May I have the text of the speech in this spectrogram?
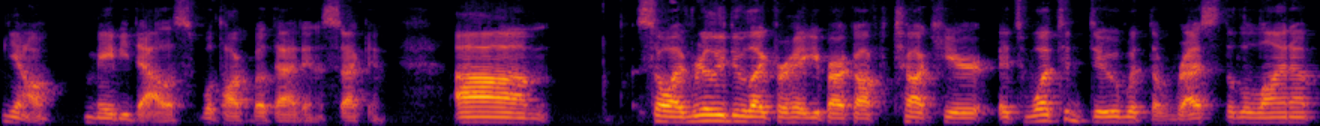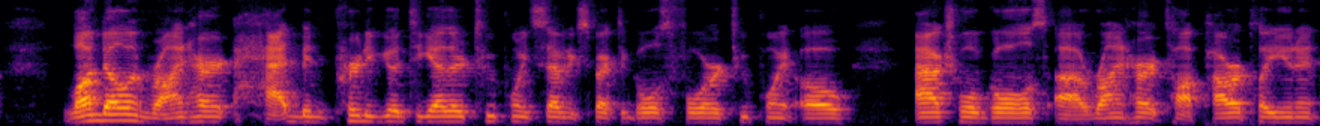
You know, maybe Dallas. We'll talk about that in a second. Um, so I really do like Verhaeghe Barkov Tkachuk here. It's what to do with the rest of the lineup. Lundell and Reinhart had been pretty good together 2.7 expected goals for, 2.0 actual goals. Uh, Reinhart, top power play unit.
